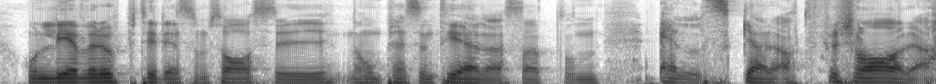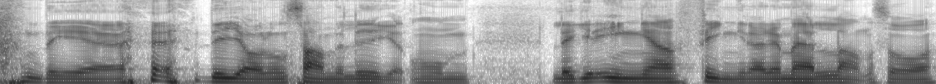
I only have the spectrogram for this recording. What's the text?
hon lever upp till det som sades i, när hon presenteras, att hon älskar att försvara. Det, det gör hon sannerligen. Hon lägger inga fingrar emellan, så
